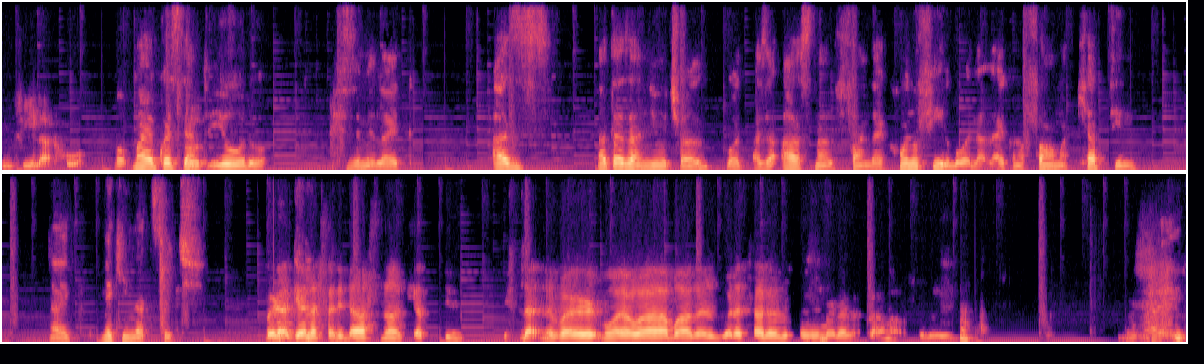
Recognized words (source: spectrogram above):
and feel at home. But my question So- to you though, is me like, as not as a neutral, but as an Arsenal fan, like how do you feel about that? Like on a former captain, like making that switch. But that girl I said the Arsenal captain, if that never hurt me, I was bother, but that's how they look at brother. I'm not it. It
